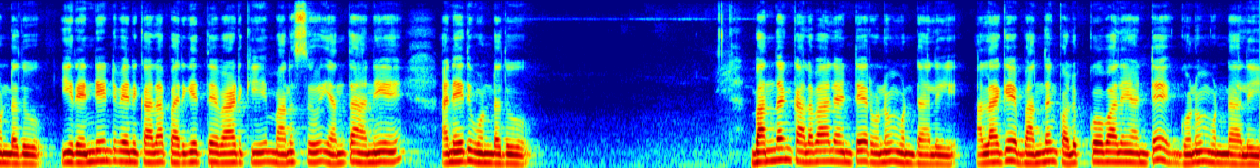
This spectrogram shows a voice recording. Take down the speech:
ఉండదు. ఈ రెండింటి వెనకాల పరిగెత్తే వాడికి మనస్సు ఎంత అనే అనేది ఉండదు. బంధం కలవాలి అంటే రుణం ఉండాలి అలాగే బంధం కలుపుకోవాలి అంటే గుణం ఉండాలి.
